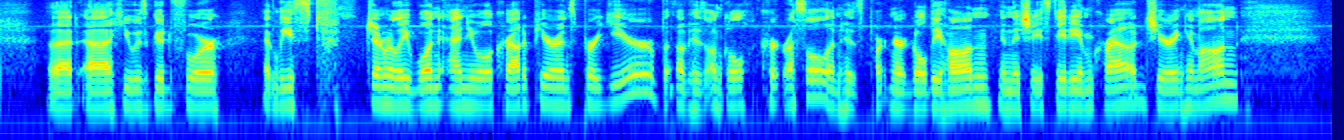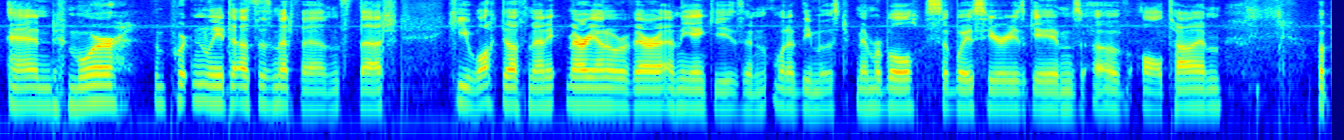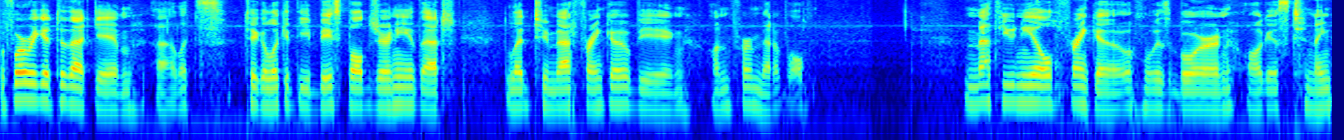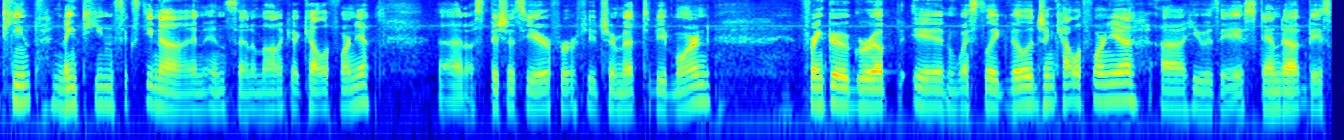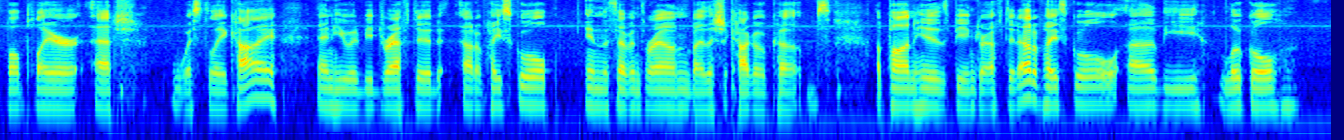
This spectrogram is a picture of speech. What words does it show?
that uh, he was good for at least generally one annual crowd appearance per year of his uncle Kurt Russell and his partner Goldie Hawn in the Shea Stadium crowd cheering him on. And more importantly to us as Met fans, that he walked off Mariano Rivera and the Yankees in one of the most memorable Subway Series games of all time. But before we get to that game, uh, let's take a look at the baseball journey that led to Matt Franco being unformidable. Matthew Neil Franco was born August 19th, 1969, in Santa Monica, California. Uh, an auspicious year for a future Met to be born. Franco grew up in Westlake Village in California. Uh, he was a standout baseball player at Westlake High, and he would be drafted out of high school in the seventh round by the Chicago Cubs. Upon his being drafted out of high school, uh, the local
